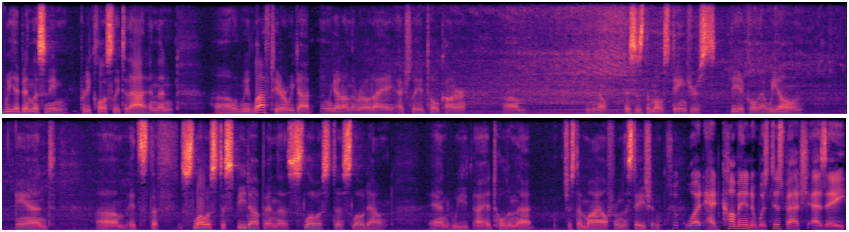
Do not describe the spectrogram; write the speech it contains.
we had been listening pretty closely to that and then uh, when we left here, we got when we got on the road. I actually had told Connor, um, you know, this is the most dangerous vehicle that we own, and um, it's the slowest to speed up and the slowest to slow down. And we, I had told him that just a mile from the station. Took what had come in and was dispatched as a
